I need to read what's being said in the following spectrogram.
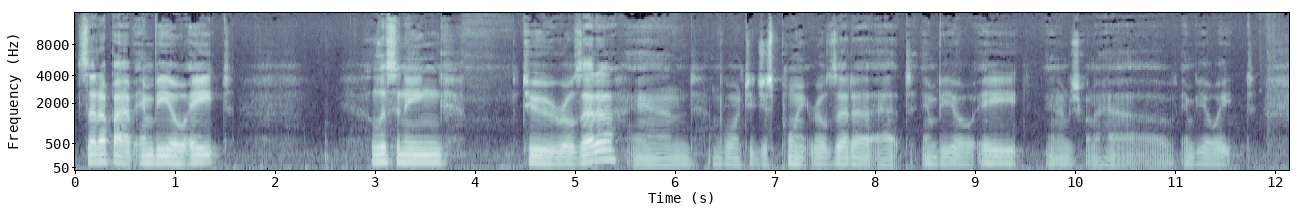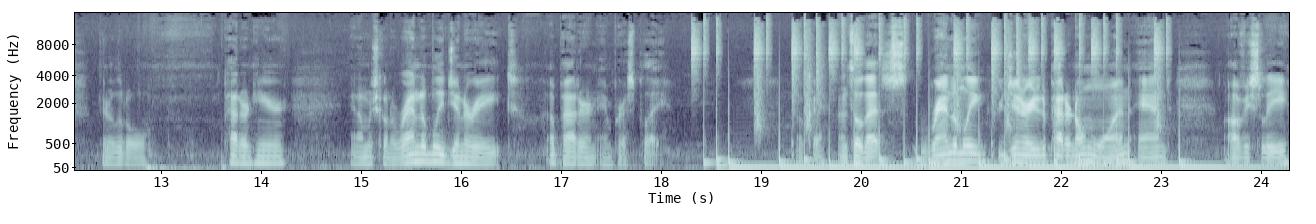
set up. I have MVO8 listening to Rozeta and I'm going to just point Rozeta at MVO8 and I'm just going to have MVO8 their little pattern here and I'm just going to randomly generate a pattern and press play. Okay, and so that's randomly generated a pattern on one, and obviously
